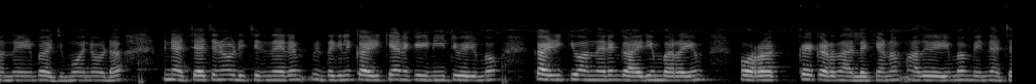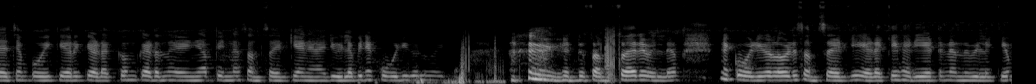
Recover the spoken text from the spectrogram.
വന്നു കഴിയുമ്പോൾ അജിമോനോട്. പിന്നെ അച്ചാച്ചനോട് ഇച്ചിരി നേരം എന്തെങ്കിലും കഴിക്കാനൊക്കെ എണീറ്റ് വരുമ്പോൾ കഴിക്കും അന്നേരം കാര്യം പറയും. ഉറക്കെ കിടന്ന് അലയ്ക്കണം. അത് കഴിയുമ്പം പിന്നെ അച്ചാച്ചൻ പോയി കയറി കിടക്കും. കിടന്നു കഴിഞ്ഞാൽ പിന്നെ സംസാരിക്കാൻ ആരുമില്ല. പിന്നെ കോഴികളുമായിട്ട് എന്റെ സംസാരമെല്ലാം ഞാൻ കോഴികളോട് സംസാരിക്കും. ഇടയ്ക്ക് ഹരിയേട്ടൻ എന്ന് വിളിക്കും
